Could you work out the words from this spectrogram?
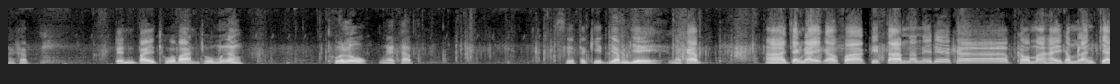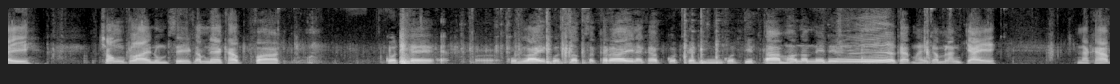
นะครับ เป็นไปทั่วบ้านทั่วเมืองทั่วโลกนะครับ เศรษฐกิจย่ำแย่นะครับอ่าจังใดก็ฝากติดตามนั่นเด้อครับ เขามาให้กำลังใจช่องพลายหนุ่มเสกน้ำแน่ครับ ฝากกดแชร์กดไลค์กดซับสไครต์นะครับ กดกระดิ่งกดติดตามเขาน้ำในเด้อครับ ให้กำลังใจนะครับ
